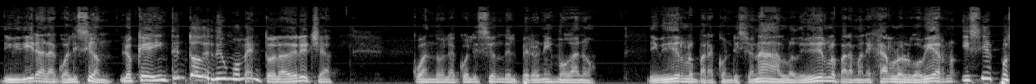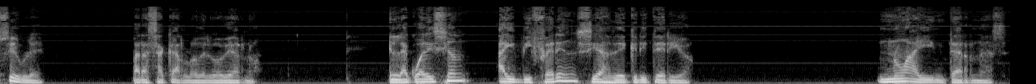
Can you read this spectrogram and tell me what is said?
Dividir a la coalición, lo que intentó desde un momento la derecha cuando la coalición del peronismo ganó. Dividirlo para condicionarlo, dividirlo para manejarlo el gobierno y si es posible, para sacarlo del gobierno. En la coalición hay diferencias de criterio. No hay internas.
